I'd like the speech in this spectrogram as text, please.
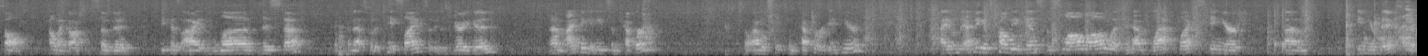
salt. Oh my gosh, it's so good because I love this stuff and that's what it tastes like, so it is very good. Um, I think it needs some pepper, so I will put some pepper in here. I, I think it's probably against the slaw law what to have black flecks in your um, in your mix, but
